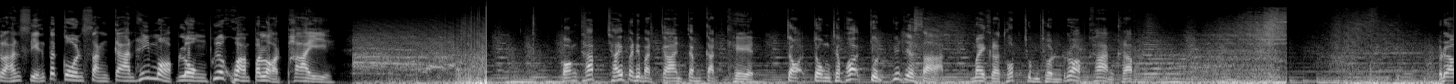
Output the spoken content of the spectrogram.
กลางเสียงตะโกนสั่งการให้หมอบลงเพื่อความปลอดภัย กองทัพใช้ปฏิบัติการจำกัดเขต เจาะจงเฉพาะจุดยุทธศาสตร์ ไม่กระทบชุมชนรอบข้างครับ เรา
